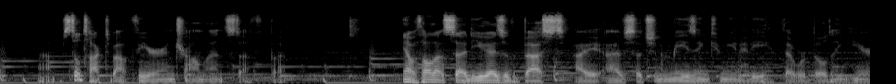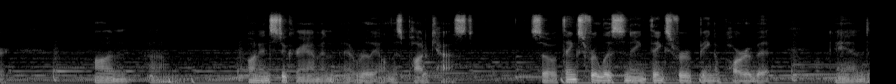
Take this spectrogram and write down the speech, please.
Um, still talked about fear and trauma and stuff, but yeah, with all that said, you guys are the best. I, I have such an amazing community that we're building here on um, on Instagram and uh, really on this podcast. So thanks for listening. Thanks for being a part of it. And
